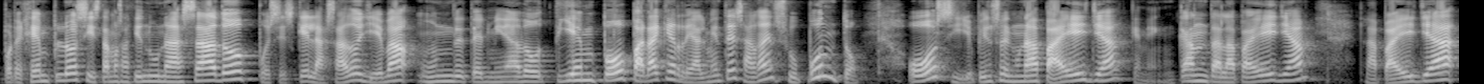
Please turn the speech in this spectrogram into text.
Por ejemplo, si estamos haciendo un asado, pues es que el asado lleva un determinado tiempo para que realmente salga en su punto. O si yo pienso en una paella, que me encanta la paella, la paella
